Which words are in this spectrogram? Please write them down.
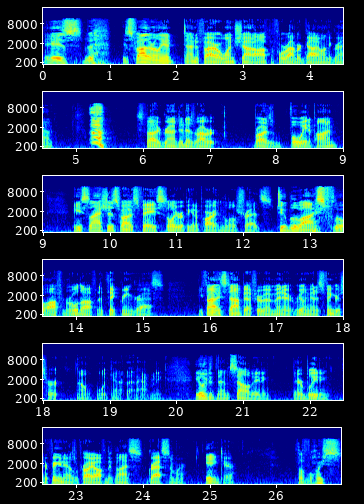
His, his father only had time to fire one shot off before Robert got him on the ground. Ugh! His father grunted as Robert brought his full weight upon him. He slashed his father's face, slowly ripping it apart into little shreds. Two blue eyes flew off and rolled off in the thick green grass. He finally stopped after about a minute, realizing that his fingers hurt. No, he can't have that happening. He looked at them, salivating. They were bleeding. Their fingernails were probably off in the glass, grass somewhere. He didn't care. The voice,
